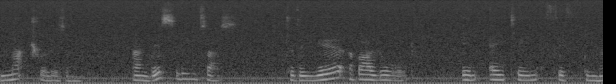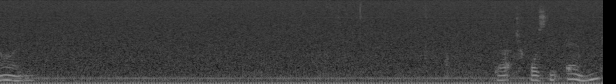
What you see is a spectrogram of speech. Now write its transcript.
naturalism. And this leads us to the year of our Lord in 1859. That was the end.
